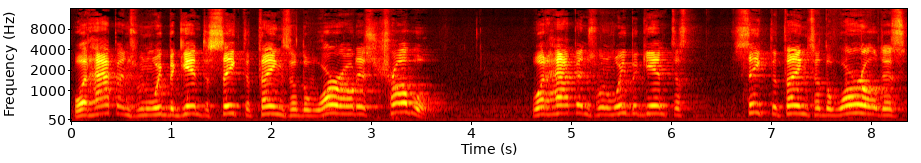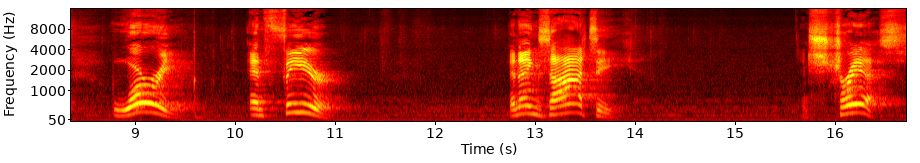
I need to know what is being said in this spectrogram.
What happens when we begin to seek the things of the world is trouble. What happens when we begin to seek the things of the world is worry and fear and anxiety and stress.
